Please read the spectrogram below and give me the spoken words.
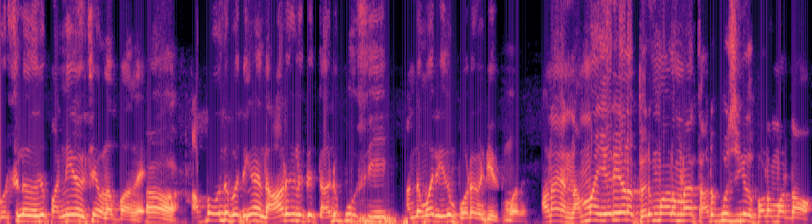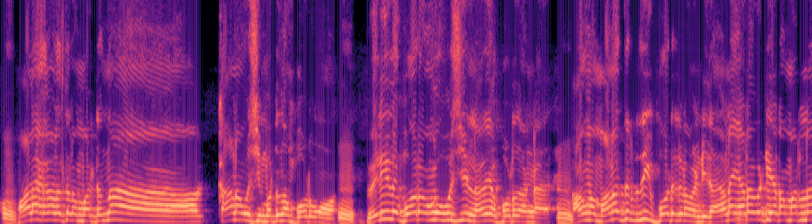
ஒரு சிலர் வந்து பண்ணையில வச்சே வளர்ப்பாங்க. அப்போ வந்து பாத்தீங்கன்னா இந்த ஆடுகளுக்கு தடுப்பூசி அந்த மாதிரி எதுவும் போட வேண்டியிருக்குமா ஆனா நம்ம ஏரியால பெரும்பாலும் தடுப்பூசிகள் போட மாட்டோம். மழை காலத்துல மட்டும்தான் காண ஊசி மட்டும்தான் போடுவோம். ம். வெளியில போறவங்க ஊசிகள் நிறைய போடுதாங்க அவங்க மன திருப்திக்கு போட்டுக்கிட வேண்டியது ஆனா இடம் விட்டு இடம் மாதிரில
